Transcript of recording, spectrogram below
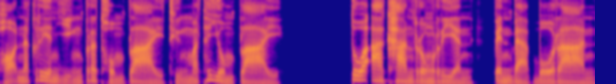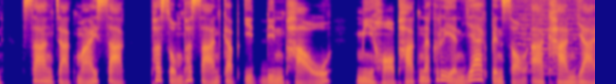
พาะนักเรียนหญิงประถมปลายถึงมัธยมปลาย ตัวอาคารโรงเรียนเป็นแบบโบราณ สร้างจากไม้สัก ผสมผสานกับอิฐดินเผา มีหอพักนักเรียนแยกเป็นสองอาคารใหญ่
